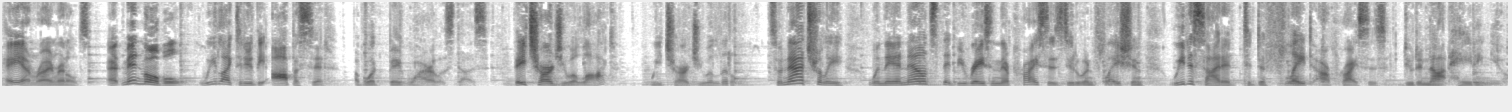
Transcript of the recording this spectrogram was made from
Hey i'm ryan reynolds. At mint mobile we like to do the opposite of what big wireless does. They charge you a lot we charge you a little. So naturally when they announced they'd be raising their prices due to inflation we decided to deflate our prices due to not hating you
